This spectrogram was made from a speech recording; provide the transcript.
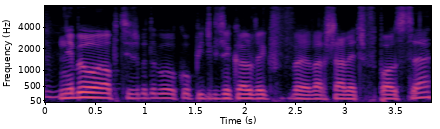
Mhm. Nie było opcji, żeby to było kupić gdziekolwiek w Warszawie czy w Polsce.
